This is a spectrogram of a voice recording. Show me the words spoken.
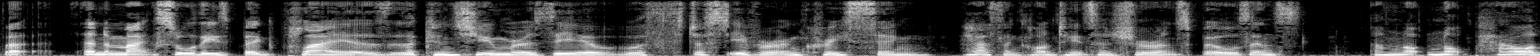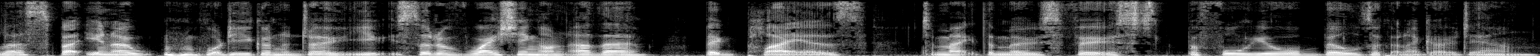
But and amongst all these big players, the consumer is there with just ever increasing house and contents insurance bills, and I'm not not powerless, but you know, what are you going to do? You sort of waiting on other big players to make the moves first before your bills are going to go down.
